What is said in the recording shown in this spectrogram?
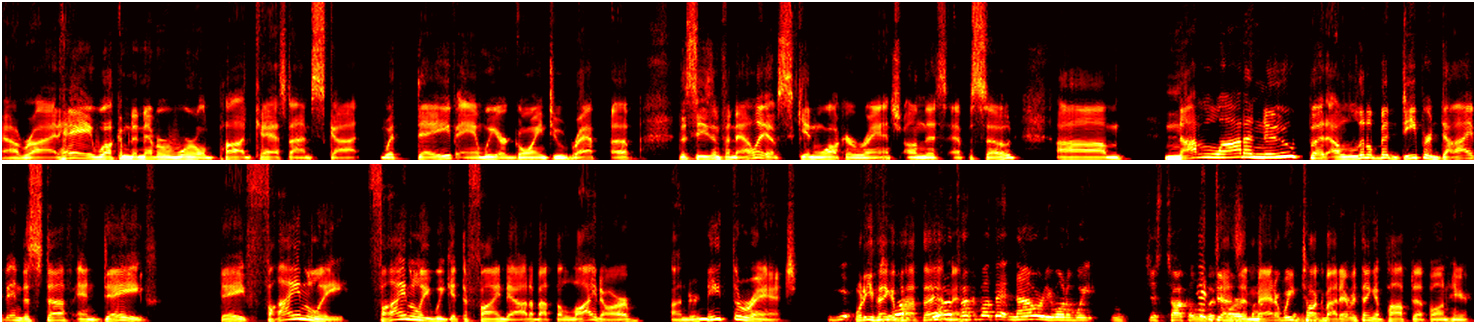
All right. Hey, welcome to Neverworld Podcast. I'm Scott with Dave, and we are going to wrap up the season finale of Skinwalker Ranch on this episode. Um, not a lot of new, but a little bit deeper dive into stuff. And Dave, Dave, finally, finally, we get to find out about the LIDAR underneath the ranch. Yeah. What do you think wanna- about Do that, you want man? to talk about that now, or do you want to wait and just talk a little It bit? It doesn't matter. We can talk about everything that popped up on here.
